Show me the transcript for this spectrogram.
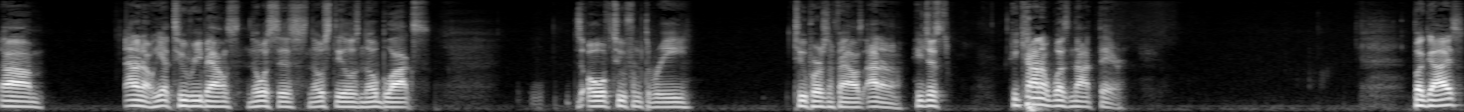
Um, I don't know. He had two rebounds, no assists, no steals, no blocks. He's 0 of 2 from three, two person fouls. I don't know. He just, he kind of was not there. But guys,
